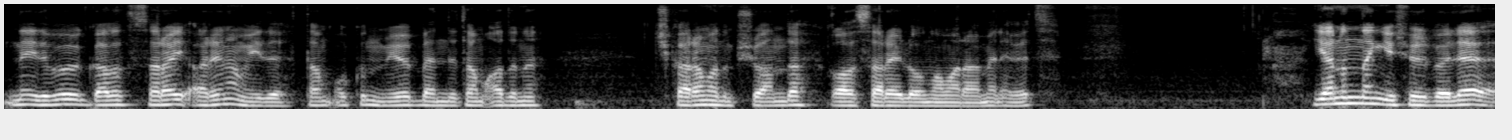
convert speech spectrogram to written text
neydi bu? Galatasaray Arena mıydı? Tam okunmuyor. Ben de tam adını çıkaramadım şu anda. Galatasaraylı olmama rağmen evet. Yanından geçiyoruz böyle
